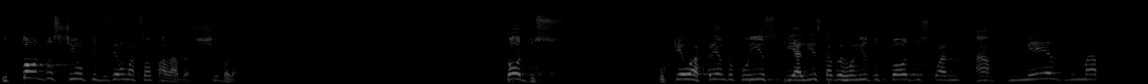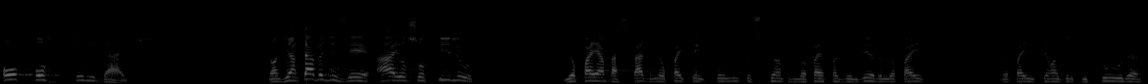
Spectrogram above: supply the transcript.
E todos tinham que dizer uma só palavra, Shibolet. Todos. O que eu aprendo com isso? Que ali estavam reunidos todos com a, a mesma oportunidade. Não adiantava dizer, ah, eu sou filho, meu pai é abastado, meu pai tem, tem muitos campos, meu pai é fazendeiro, meu pai, meu pai tem uma agricultura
